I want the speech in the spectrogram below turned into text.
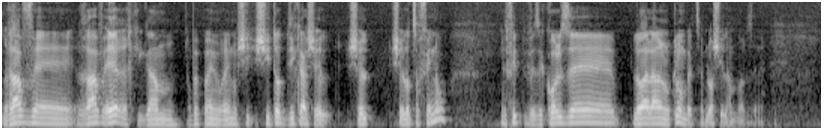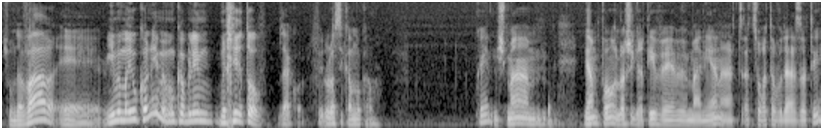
רב, uh, רב ערך, כי גם הרבה פעמים ראינו שיטות בדיקה של, של, שלא צפינו, וזה כל זה לא עלה לנו כלום בעצם, לא שילמנו על זה. שום דבר. אה, אם הם היו קונים, הם היו מקבלים מחיר טוב, זה הכל. אפילו לא סיכמנו כמה. אוקיי, נשמע גם פה לא שגרתי ומעניין, הצורת העבודה הזאתי.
